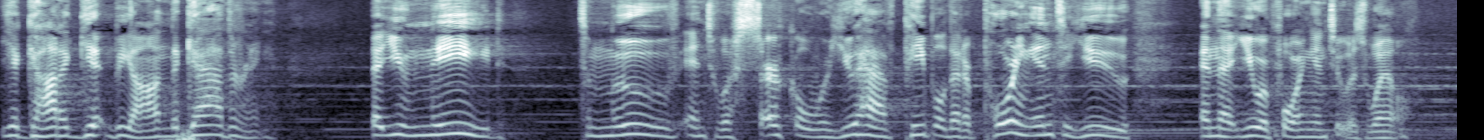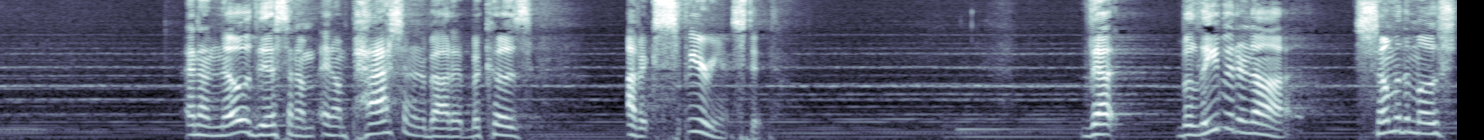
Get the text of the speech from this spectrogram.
you got to get beyond the gathering. That you need to move into a circle where you have people that are pouring into you and that you are pouring into as well. And I know this and I'm, and I'm passionate about it because I've experienced it. That, believe it or not, some of the most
